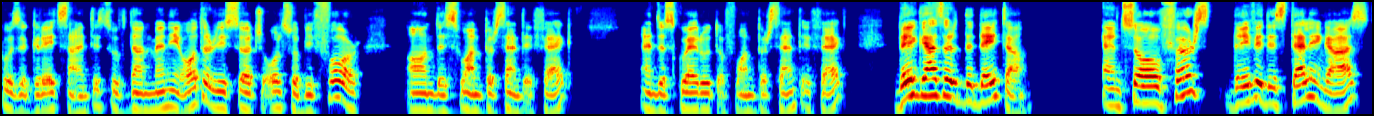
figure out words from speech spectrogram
who's a great scientist who've done many other research also before on this 1% effect and the square root of 1% effect, they gathered the data. And so, first, David is telling us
